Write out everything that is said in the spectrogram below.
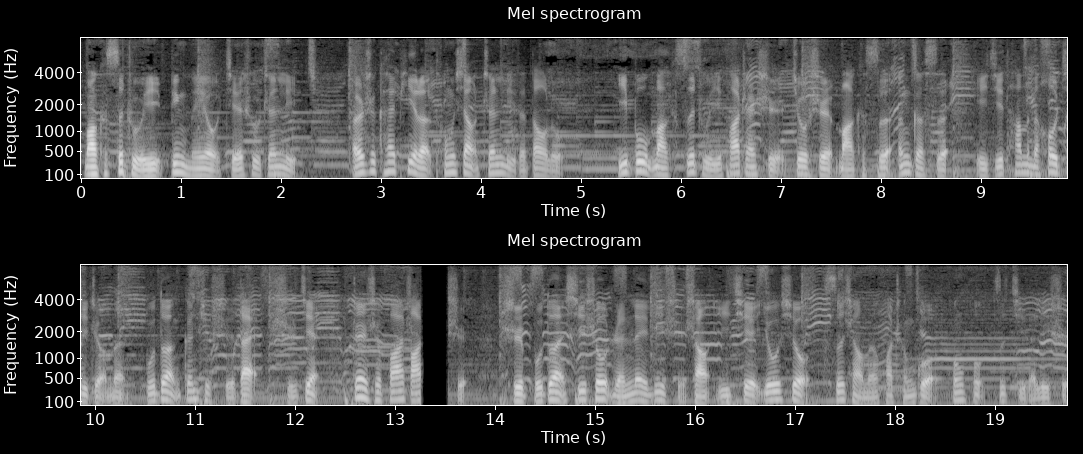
马克思主义并没有结束真理，而是开辟了通向真理的道路。一部马克思主义发展史，就是马克思、恩格斯以及他们的后继者们不断根据时代实践正式发展史。是不断吸收人类历史上一切优秀思想文化成果，丰富自己的历史。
